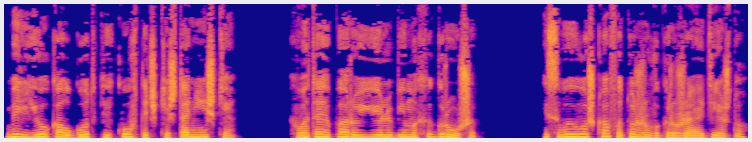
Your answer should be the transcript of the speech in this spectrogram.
Белье, колготки, кофточки, штанишки. Хватаю пару ее любимых игрушек. Из своего шкафа тоже выгружаю одежду.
